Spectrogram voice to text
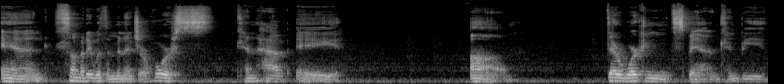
And somebody with a miniature horse can have a um their working span can be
